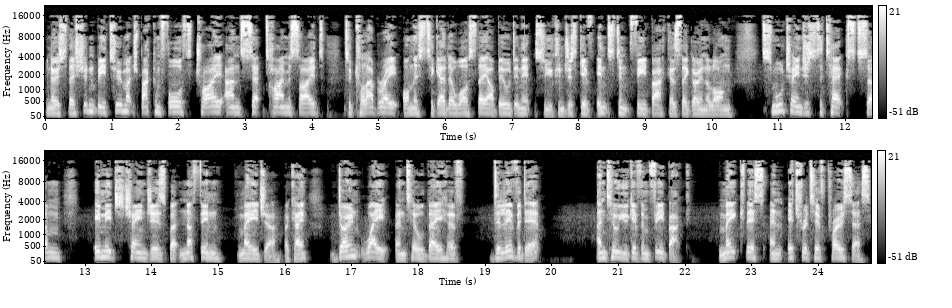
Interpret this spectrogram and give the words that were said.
You know, so there shouldn't be too much back and forth. Try and set time aside to collaborate on this together whilst they are building it. So you can just give instant feedback as they're going along. Small changes to text, some image changes, but nothing major. Okay. Don't wait until they have delivered it until you give them feedback. Make this an iterative process.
